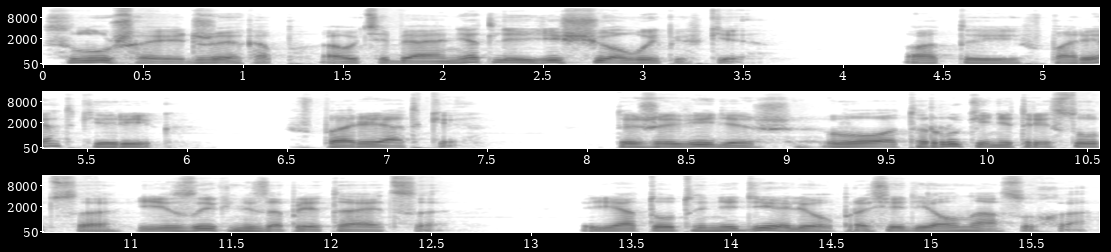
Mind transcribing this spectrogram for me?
«Слушай, Джекоб, а у тебя нет ли еще выпивки?» «А ты в порядке, Рик?» «В порядке. Ты же видишь, вот, руки не трясутся, язык не заплетается. Я тут неделю просидел насухо,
